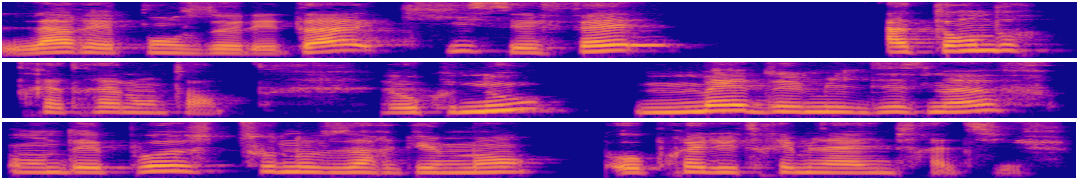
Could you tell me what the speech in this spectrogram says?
la réponse de l'État qui s'est fait attendre très très longtemps. Donc nous, mai 2019, on dépose tous nos arguments auprès du tribunal administratif.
